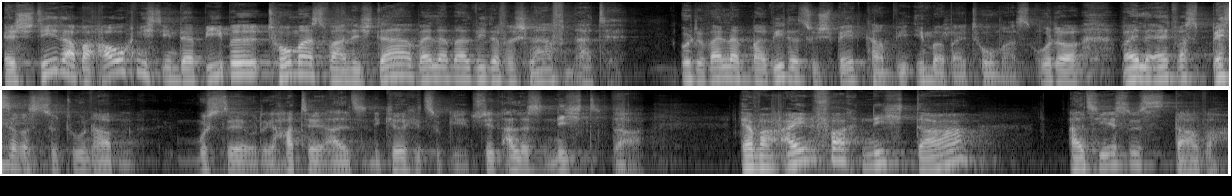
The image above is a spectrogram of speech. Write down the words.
Es steht aber auch nicht in der Bibel, Thomas war nicht da, weil er mal wieder verschlafen hatte. Oder weil er mal wieder zu spät kam, wie immer bei Thomas. Oder weil er etwas Besseres zu tun haben musste oder hatte, als in die Kirche zu gehen. Steht alles nicht da. Er war einfach nicht da, als Jesus da war,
